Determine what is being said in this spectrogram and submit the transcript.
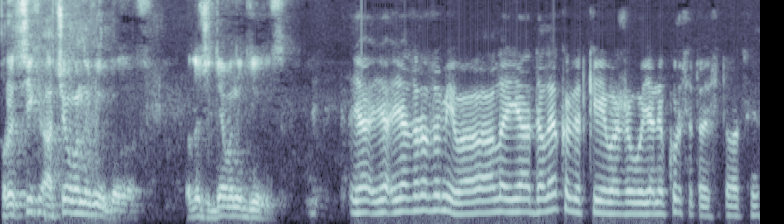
про цих. А чого вони вибили? Подожди, де вони ділися? Я, я, я зрозумів, але я далеко від Києва живу, я не в курсі тої ситуації.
